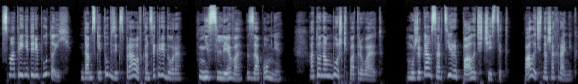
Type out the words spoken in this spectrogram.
смотри, не перепутай. Дамский тубзик справа в конце коридора. Не слева, запомни. А то нам бошки поотрывают. Мужикам сортиры Палыч чистит. Палыч наш охранник.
